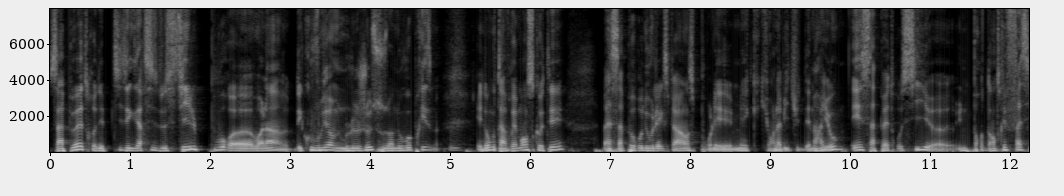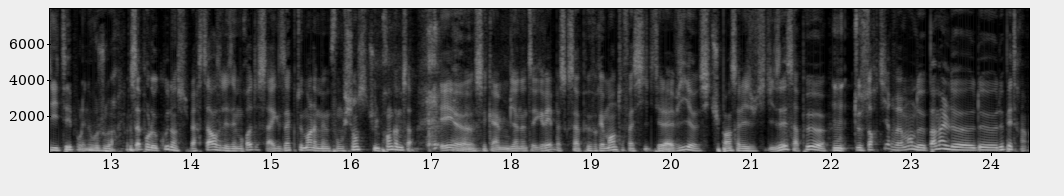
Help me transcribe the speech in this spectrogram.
Ça peut être des petits exercices de style pour, euh, voilà, découvrir le jeu sous un nouveau prisme. Mm. Et donc, t'as vraiment ce côté, bah, ça peut renouveler l'expérience pour les mecs qui ont l'habitude des Mario, et ça peut être aussi euh, une porte d'entrée facilitée pour les nouveaux joueurs. Ça, pour le coup, dans Superstars, les émeraudes, ça a exactement la même fonction si tu le prends comme ça. Et euh, c'est quand même bien intégré parce que ça peut vraiment te faciliter la vie. Euh, Si tu penses à les utiliser, ça peut Mm. te sortir vraiment de pas mal de, de, de pétrins.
